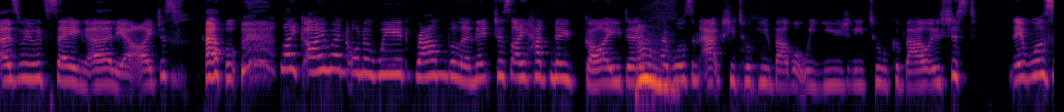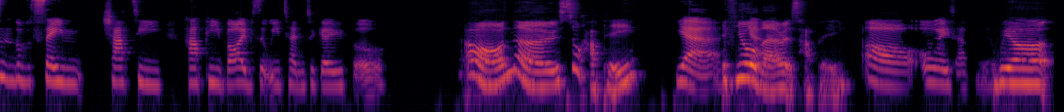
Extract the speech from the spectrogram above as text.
as we were saying earlier, I just felt like I went on a weird ramble and it just I had no guidance. I mm. wasn't actually talking about what we usually talk about. It was just it wasn't the same chatty, happy vibes that we tend to go for. oh no, still happy. Yeah. If you're yeah. there, it's happy. Oh, always happy. We are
